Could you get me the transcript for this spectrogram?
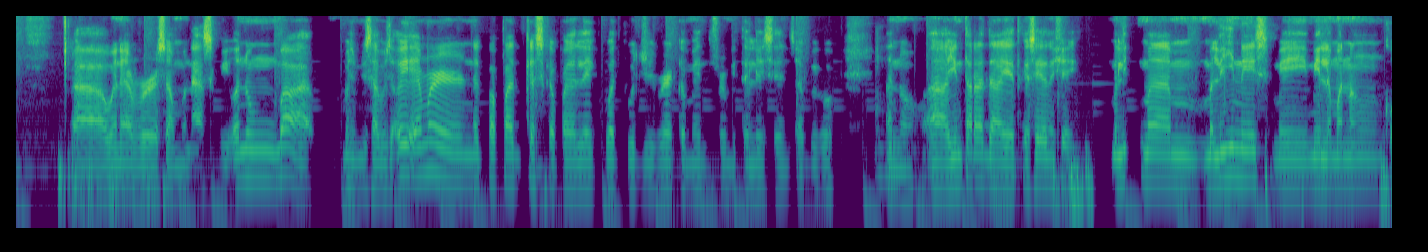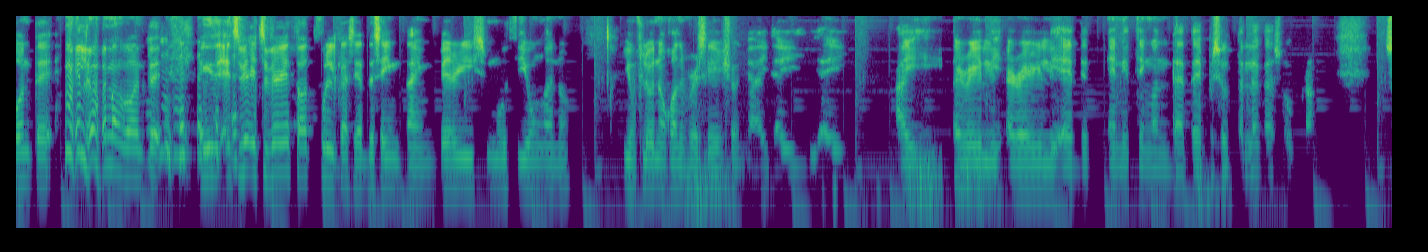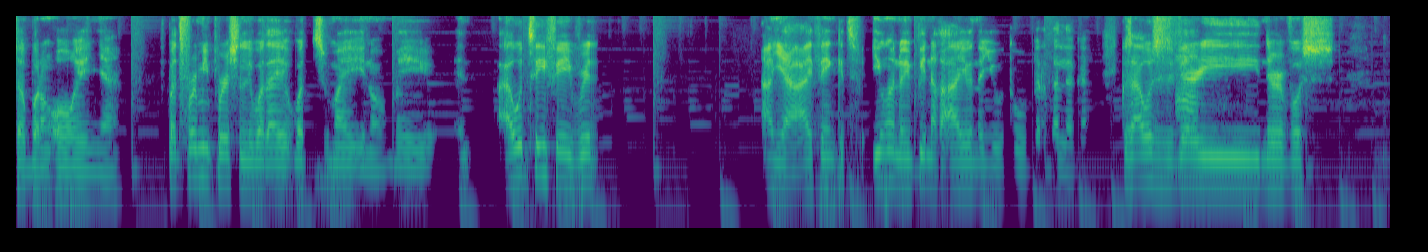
uh, whenever someone asks me, anong ba sabi sa, oy Emer, nagpa-podcast ka pa, like, what would you recommend for me to listen? Sabi ko, ano, ah yung Tara Diet, kasi ano siya, eh, mali, ma- malinis, may, may laman ng konti, may laman ng konti. it's very, it's very thoughtful kasi at the same time, very smooth yung, ano, yung flow ng conversation. I, I, I, I, I really, I rarely edit anything on that episode talaga. Sobrang, sobrang okay niya. But for me personally, what I, what's my, you know, my, I would say favorite Ah, yeah, I think it's yung ano yung pinakaayaw na YouTuber talaga. Because I was very nervous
